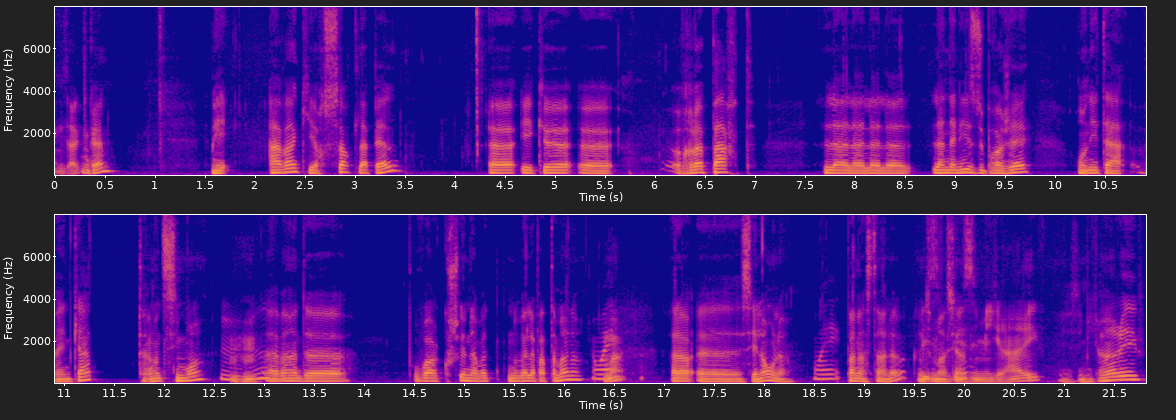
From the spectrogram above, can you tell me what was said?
exact. OK? Mais avant qu'ils ressortent l'appel euh, et que euh, reparte la- la- la- la- l'analyse du projet, on est à 24, 36 mois Mhm. avant de pouvoir coucher dans votre nouvel appartement. Là. Ouais. Ouais. Alors, euh, c'est long, là. Ouais. Pendant ce temps-là, comme Les, tu mentionnes, les immigrants arrivent. les immigrants arrivent.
